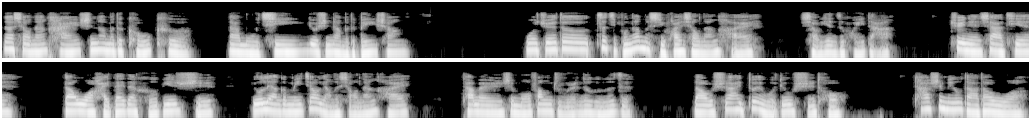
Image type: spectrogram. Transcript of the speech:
那小男孩是那么的口渴，那母亲又是那么的悲伤。我觉得自己不那么喜欢小男孩。小燕子回答：“去年夏天，当我还待在河边时，有两个没教养的小男孩，他们是魔方主人的儿子，老是爱对我丢石头。他是没有打到我，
